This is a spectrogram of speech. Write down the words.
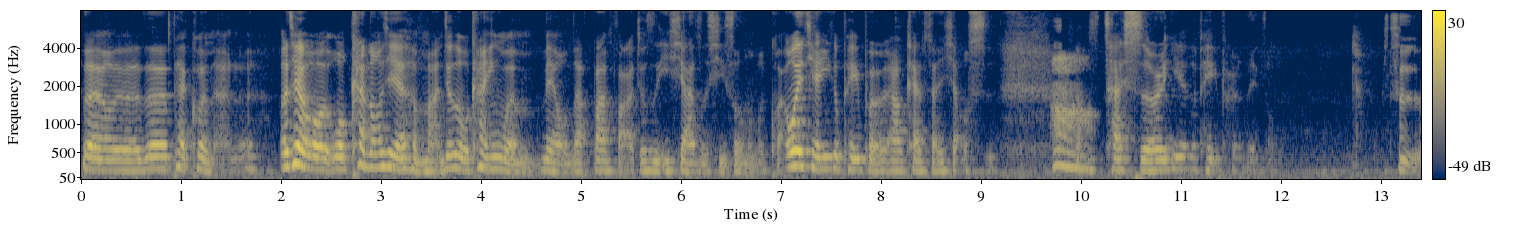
对，我觉得真的太困难了。而且我我看东西也很慢，就是我看英文没有那办法，就是一下子吸收那么快。我以前一个 paper 要看三小时，才十二页的 paper 那种。是，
